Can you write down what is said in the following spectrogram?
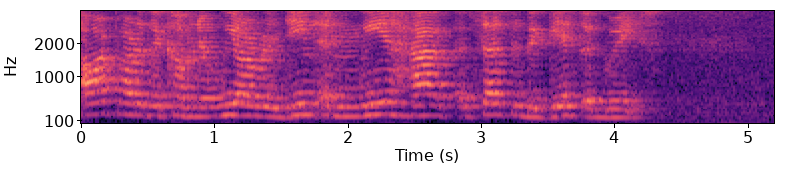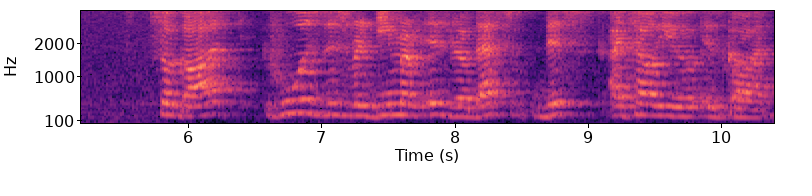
our part of the covenant, we are redeemed and we have accepted the gift of grace. So God who is this Redeemer of Israel? That's this I tell you is God.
